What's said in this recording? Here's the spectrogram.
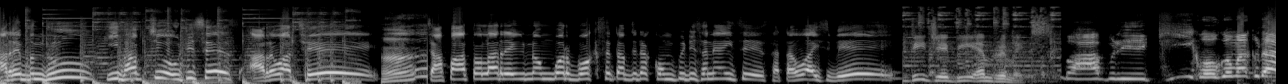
আরে বন্ধু কি ভাবছি? ওটি শেষ। আরও আছে। চাপা তলার এক নম্বর বক্স সেটআপ যেটা কম্পিটিশনে আইছে সেটাও আইসবে। DJ BM Remix. বাপরে কি গো গো মাকুদা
